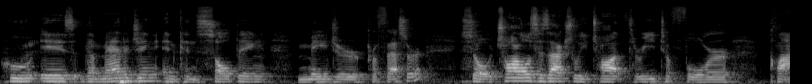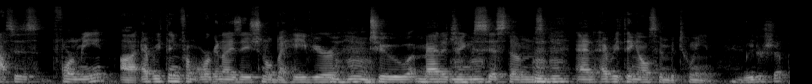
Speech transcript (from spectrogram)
who is the managing and consulting major professor. So Charles has actually taught three to four classes for me, uh, everything from organizational behavior mm-hmm. to managing mm-hmm. systems mm-hmm. and everything else in between. Leadership.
